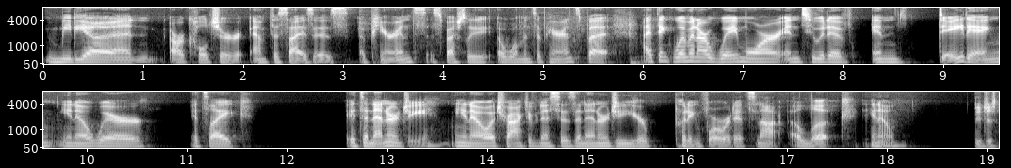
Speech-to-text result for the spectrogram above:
media and our culture emphasizes appearance, especially a woman's appearance. But I think women are way more intuitive in dating, you know, where it's like it's an energy, you know, attractiveness is an energy you're putting forward. It's not a look, you know. you just,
